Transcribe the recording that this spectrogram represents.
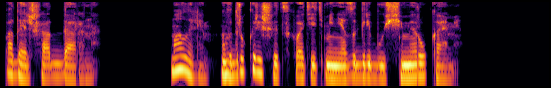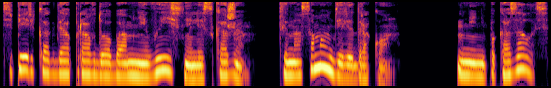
подальше от Даррена. Мало ли, вдруг решит схватить меня за гребущими руками. Теперь, когда правду обо мне выяснили, скажи, ты на самом деле дракон? Мне не показалось?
